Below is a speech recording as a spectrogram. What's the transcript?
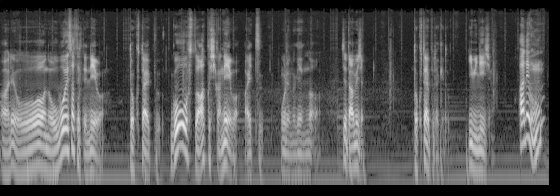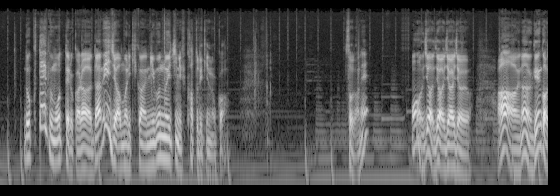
あれをあの覚えさせてねえわ。毒タイプ。ゴースト悪しかねえわあいつ。俺のゲンガーじゃあダメじゃん。毒タイプだけど。意味ねえじゃん。あでもん？毒タイプ持ってるからダメージはあんまり効かん2分の1にカットできるのか。そうだね。ああじゃあじゃあじゃあじゃあ。ああなんだ玄関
